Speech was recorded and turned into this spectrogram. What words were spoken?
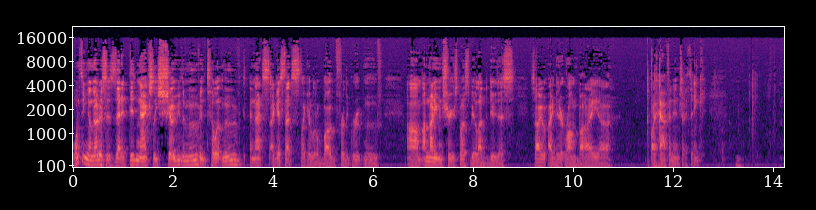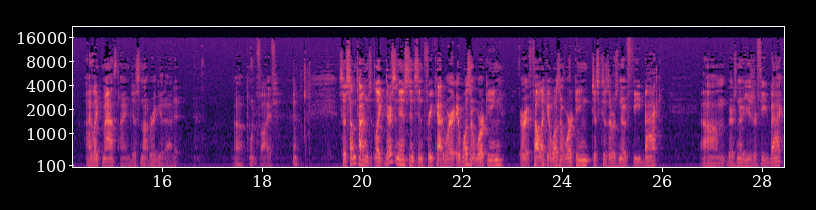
One thing you'll notice is that it didn't actually show you the move until it moved, and that's, I guess that's like a little bug for the group move. Um, I'm not even sure you're supposed to be allowed to do this, so I, I did it wrong by, uh, by half an inch, I think. I like math, I'm just not very good at it. Uh, 0.5. so sometimes, like, there's an instance in FreeCAD where it wasn't working, or it felt like it wasn't working just because there was no feedback. Um, there's no user feedback.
